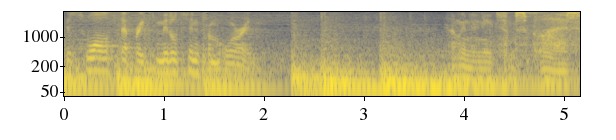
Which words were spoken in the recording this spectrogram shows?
This wall separates Middleton from Oren. I'm gonna need some supplies.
